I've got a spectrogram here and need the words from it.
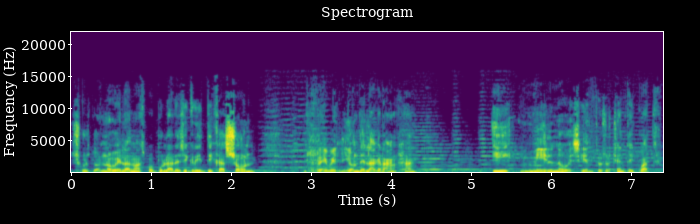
Sus dos novelas más populares y críticas son Rebelión de la Granja y 1984.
